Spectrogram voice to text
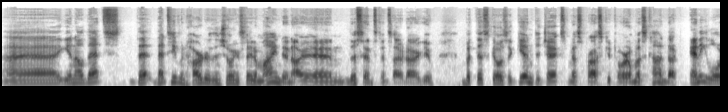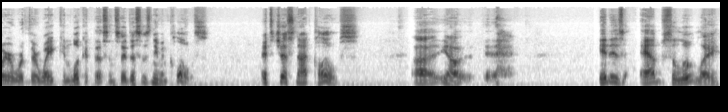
Uh, you know that's that that's even harder than showing state of mind in our in this instance i would argue. But this goes again to jack smith's prosecutorial misconduct. Any lawyer worth their weight can look at this and say this isn't even close. It's just not close. Uh, you know it is absolutely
